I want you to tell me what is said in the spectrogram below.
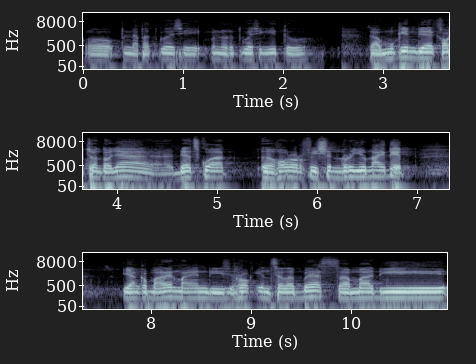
kalau pendapat gue sih menurut gue sih gitu Gak mungkin dia kalau contohnya Dead Squad uh, Horror Vision Reunited yang kemarin main di Rock in Celebes sama di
